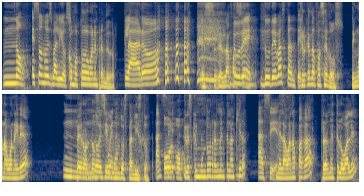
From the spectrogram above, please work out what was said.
no, eso no es valioso. Como todo buen emprendedor. Claro. Es, es la fase. Dudé, dudé bastante. Creo que es la fase 2. Tengo una buena idea, pero no, sé si el mundo está listo. O, o crees que el mundo realmente la quiera? Así es. ¿Me la van a pagar? ¿Realmente lo vale?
